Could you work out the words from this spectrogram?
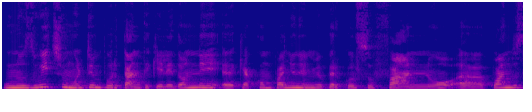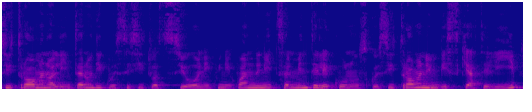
Uno switch molto importante che le donne eh, che accompagnano il mio percorso fanno eh, quando si trovano all'interno di queste situazioni, quindi quando inizialmente le conosco e si trovano invischiate lì,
